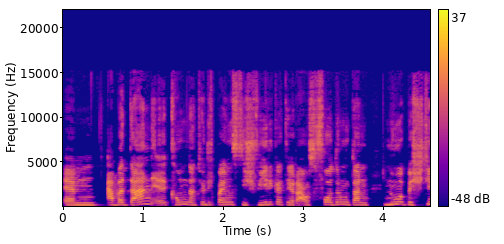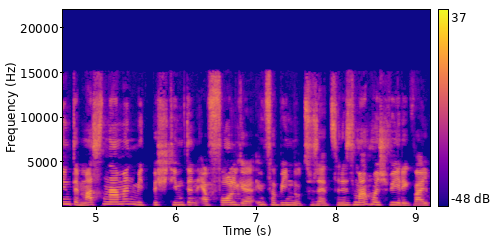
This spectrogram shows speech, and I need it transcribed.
Ähm, aber dann äh, kommt natürlich bei uns die Schwierigkeit, die Herausforderung, dann nur bestimmte Maßnahmen mit bestimmten Erfolgen in Verbindung zu setzen. Das ist manchmal schwierig, weil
